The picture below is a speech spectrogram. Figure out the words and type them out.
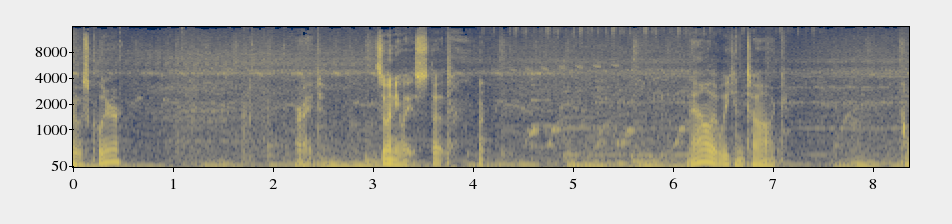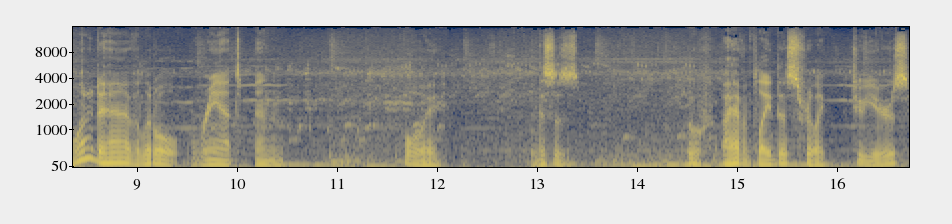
Coast clear. All right. So, anyways, that now that we can talk, I wanted to have a little rant, and boy, this is. Oh, I haven't played this for like two years.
